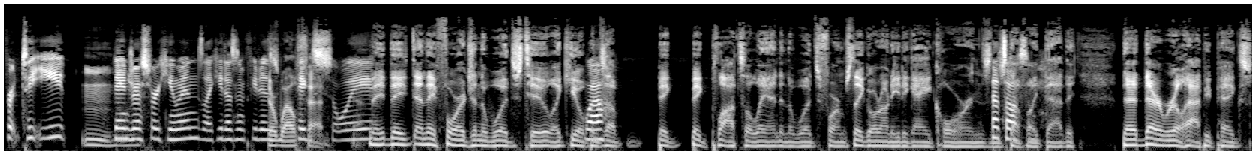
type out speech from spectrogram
for to eat, mhm. dangerous for humans. Like he doesn't feed his well pigs fed. soy. They they and they forage in the woods too. Like he opens Wow. up big big plots of land in the woods for them, so they go around eating acorns and stuff awesome. like that. They, they're they're real happy pigs.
